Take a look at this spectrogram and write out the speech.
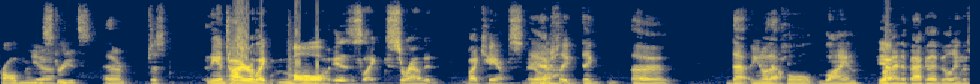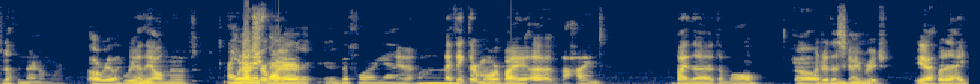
problem in the Yeah. streets. They're just the entire like mall is like surrounded by camps. they. Yeah. actually they uh that you know that whole line Yeah. behind the back of that building. There's nothing there no more. Oh really? Really? Yeah, they all moved. I We're not noticed sure that where. early, before, yeah. Yeah, I think they're more by uh behind by the the mall Oh under the sky Mhm. bridge, yeah. but I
